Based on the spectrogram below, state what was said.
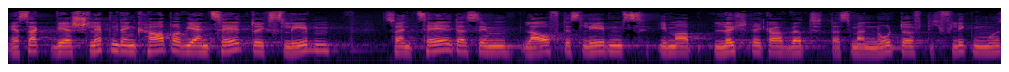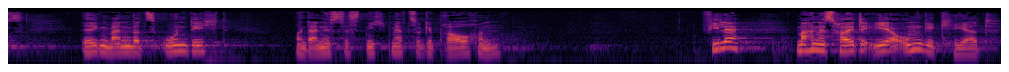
Er sagt, wir schleppen den Körper wie ein Zelt durchs Leben, so ein Zelt, das im Lauf des Lebens immer löchriger wird, dass man notdürftig flicken muss. Irgendwann wird es undicht und dann ist es nicht mehr zu gebrauchen. Viele machen es heute eher umgekehrt.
